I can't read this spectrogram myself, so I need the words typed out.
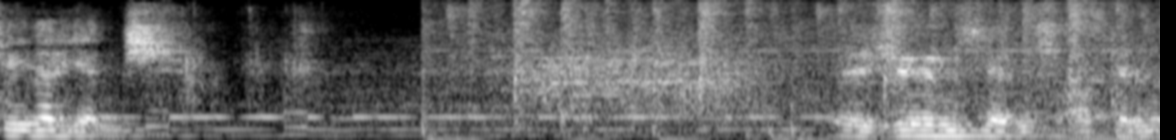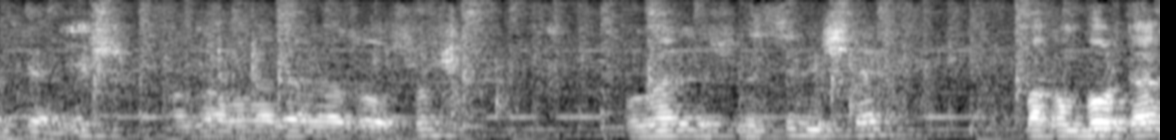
şeyler gelmiş. E, jüğümüz gelmiş, askerimiz gelmiş. Allah onlardan razı olsun. Bunları üstüne silmişler. Bakın burada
